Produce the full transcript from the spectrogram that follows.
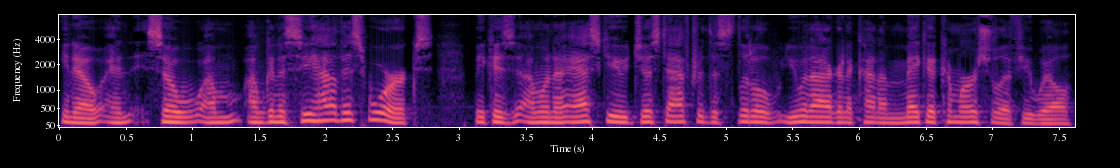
You know, and so I'm I'm going to see how this works because I want to ask you just after this little. You and I are going to kind of make a commercial, if you will.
